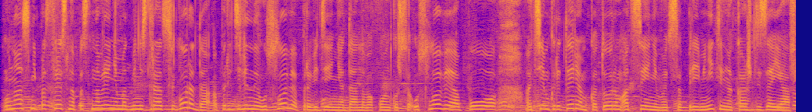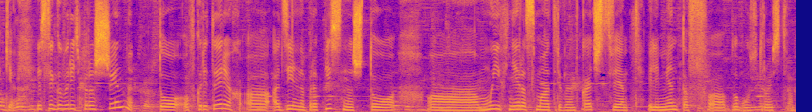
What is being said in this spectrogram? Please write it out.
У нас непосредственно постановлением администрации города определены условия проведения данного конкурса, условия по тем критериям, которым оцениваются применительно каждой заявке. Если говорить про шины, то в критериях а, отдельно прописано, что а, мы их не рассматриваем в качестве элементов а, благоустройства.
